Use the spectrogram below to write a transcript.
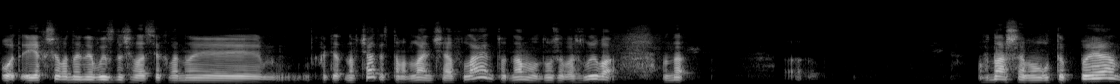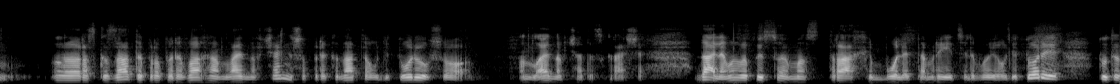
От, і якщо вони не визначилися, як вони хочуть навчатись там онлайн чи офлайн, то нам дуже важливо вона- в нашому УТП е, розказати про переваги онлайн навчання, щоб переконати аудиторію, що онлайн навчатись краще. Далі ми виписуємо страхи, болі та мрії цільової аудиторії. Тут я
